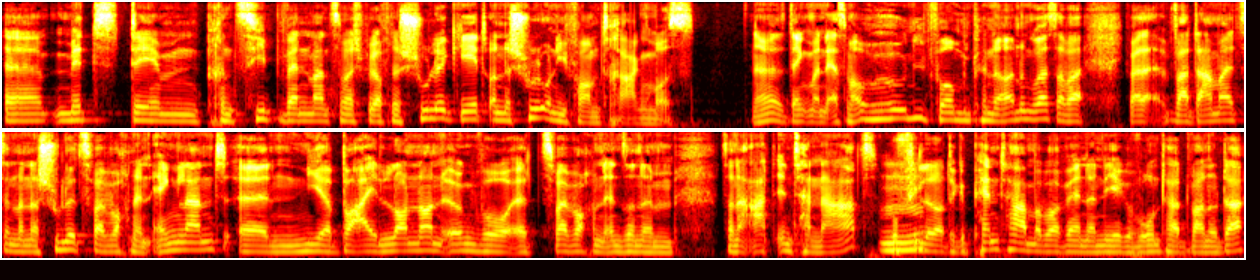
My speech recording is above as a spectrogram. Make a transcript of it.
äh, mit dem Prinzip, wenn man zum Beispiel auf eine Schule geht und eine Schuluniform tragen muss. Ne, da denkt man erstmal, oh, Uniform, keine Ahnung was, aber ich war, war damals in meiner Schule zwei Wochen in England, äh, nearby London, irgendwo äh, zwei Wochen in so einem so einer Art Internat, wo viele Leute gepennt haben, aber wer in der Nähe gewohnt hat, war nur da.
